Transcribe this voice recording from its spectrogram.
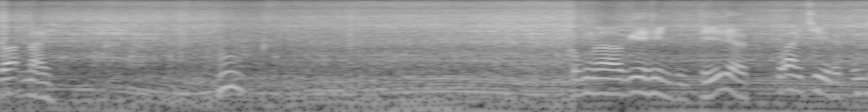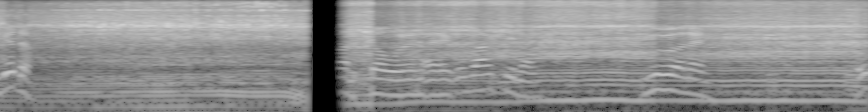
đoạn này. Không ờ, ghi hình từng tí để các anh chị là không biết được. Đoạn cầu này này, các bác chị này. Mưa này. Hết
